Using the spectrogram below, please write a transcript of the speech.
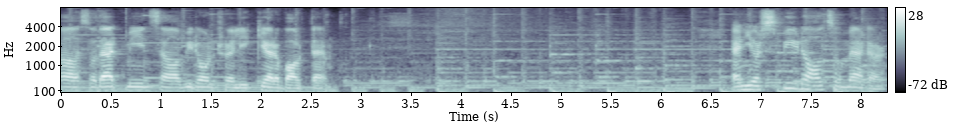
uh, so that means uh, we don't really care about them. And your speed also matter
